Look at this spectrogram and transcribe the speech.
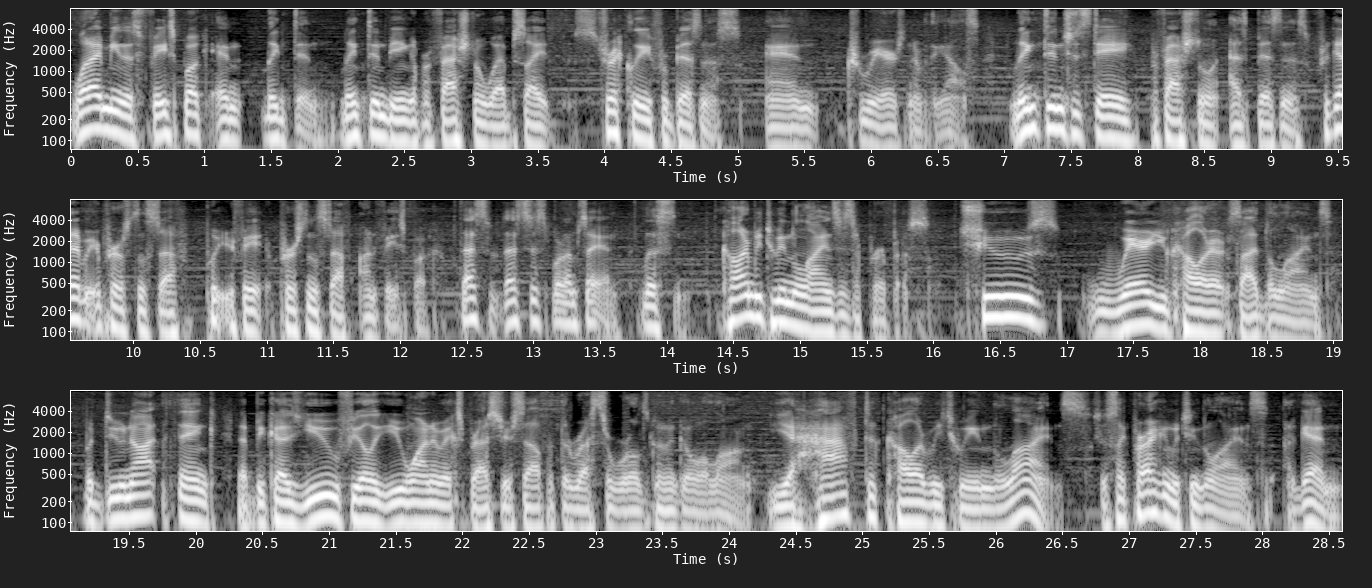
what I mean is Facebook and LinkedIn. LinkedIn being a professional website strictly for business and careers and everything else. LinkedIn should stay professional as business. Forget about your personal stuff. Put your fa- personal stuff on Facebook. That's that's just what I'm saying. Listen, coloring between the lines is a purpose. Choose where you color outside the lines, but do not think that because you feel you want to express yourself that the rest of the world's going to go along. You have to color between the lines, just like parking between the lines. Again,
